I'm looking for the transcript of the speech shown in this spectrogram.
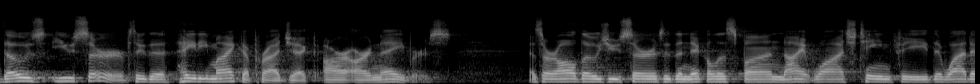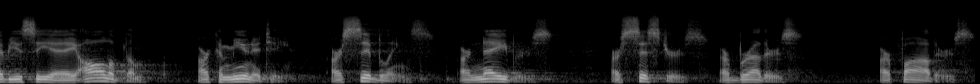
Those you serve through the Haiti Micah Project are our neighbors, as are all those you serve through the Nicholas Fund, Night Watch, Teen Feed, the YWCA, all of them, our community, our siblings, our neighbors, our sisters, our brothers, our fathers,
